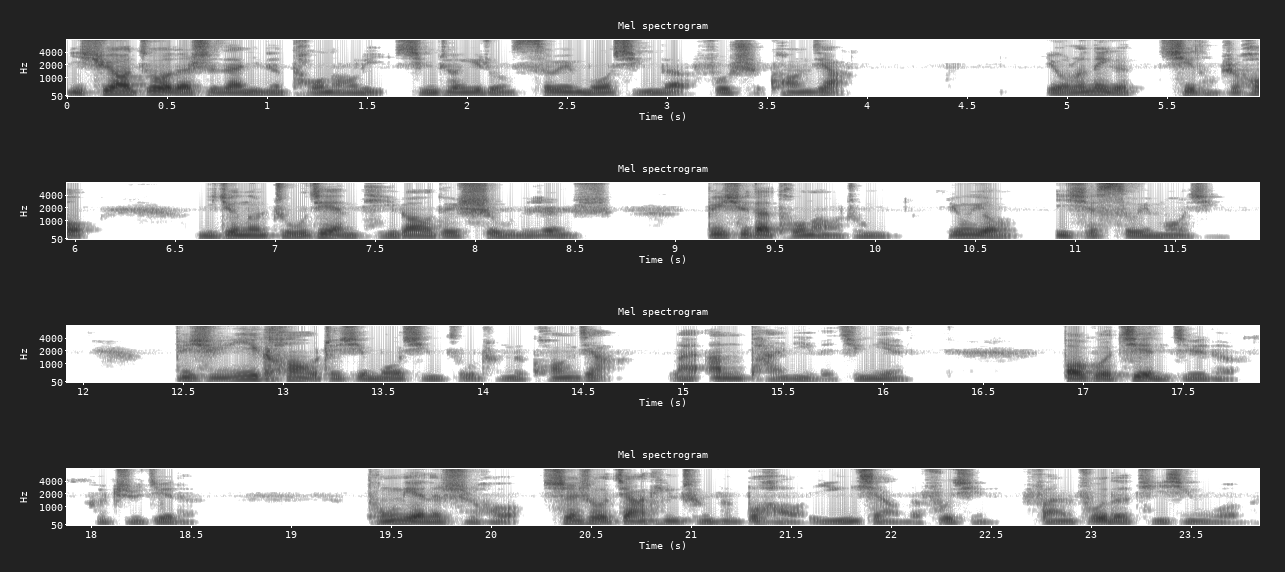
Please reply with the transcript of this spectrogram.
你需要做的是在你的头脑里形成一种思维模型的复式框架。有了那个系统之后，你就能逐渐提高对事物的认识。必须在头脑中拥有一些思维模型，必须依靠这些模型组成的框架来安排你的经验，包括间接的和直接的。童年的时候，深受家庭成分不好影响的父亲反复的提醒我们：“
